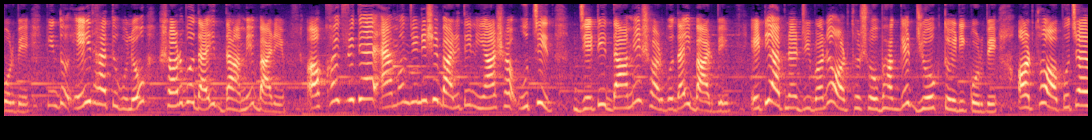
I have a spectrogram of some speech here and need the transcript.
পড়বে, কিন্তু এই ধাতুগুলো সর্বদাই দামে বাড়ে। অক্ষয় তৃতীয়ায় এমন জিনিসই বাড়িতে নিয়ে আসা উচিত যেটি দামে সর্বদাই বাড়বে। এটি আপনার জীবনে অর্থ সৌভাগ্যের যোগ তৈরি করবে। অর্থ অপচয়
